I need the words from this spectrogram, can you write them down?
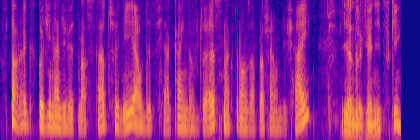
Wtorek, godzina 19, czyli audycja Kind of Jazz, na którą zapraszają dzisiaj Jędrek Janicki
